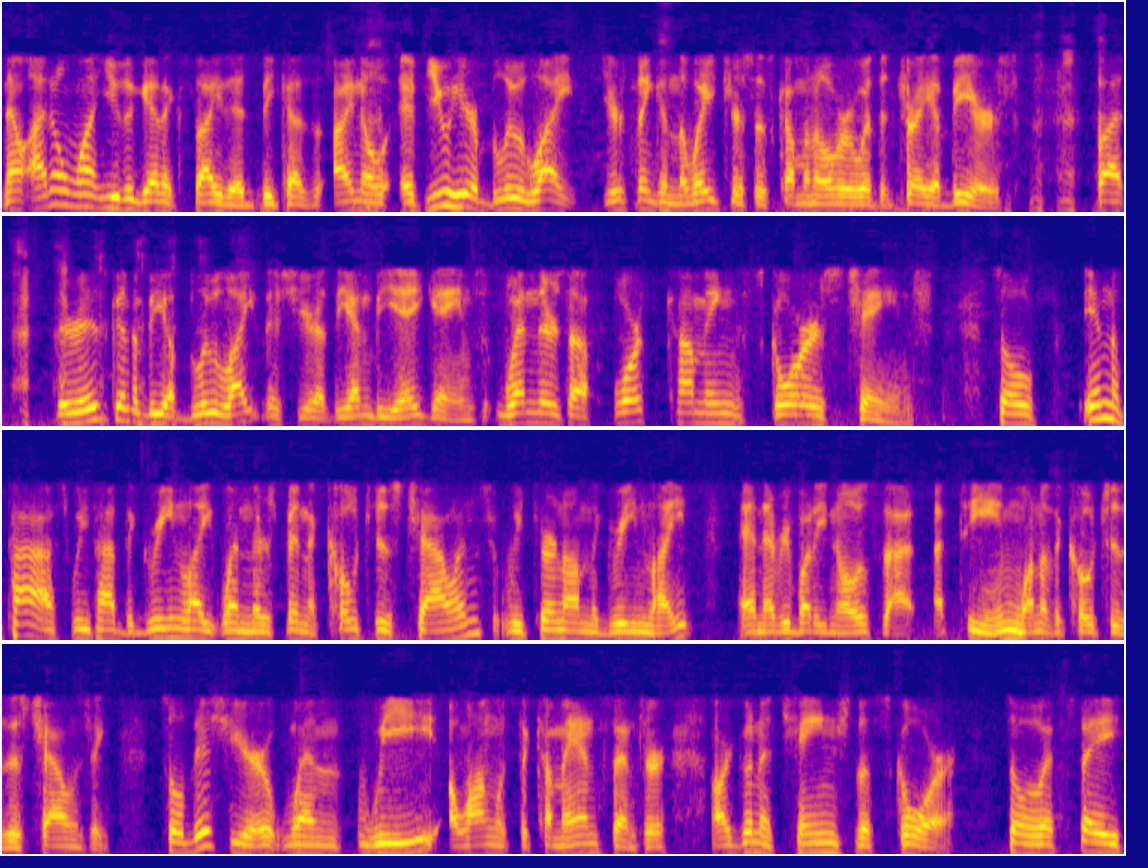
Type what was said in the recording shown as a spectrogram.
now I don't want you to get excited because I know if you hear blue light, you're thinking the waitress is coming over with a tray of beers. But there is going to be a blue light this year at the NBA games when there's a forthcoming scores change. So in the past, we've had the green light when there's been a coach's challenge. We turn on the green light, and everybody knows that a team, one of the coaches, is challenging. So this year, when we, along with the command center, are going to change the score. So if, say,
